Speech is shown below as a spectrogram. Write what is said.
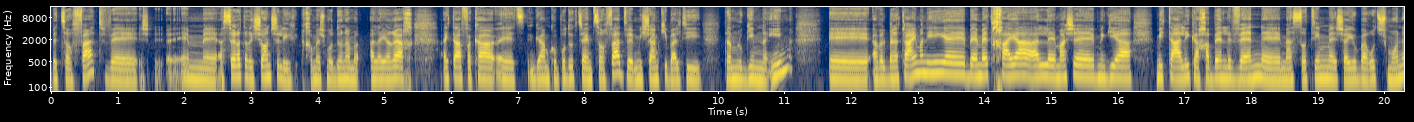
בצרפת, והם, אה, הסרט הראשון שלי, 500 דונם על הירח, הייתה הפקה, אה, גם קופרודוקציה עם צרפת, ומשם קיבלתי תמלוגים נעים. אה, אבל בינתיים אני אה, באמת חיה על אה, מה שמגיע מטלי, ככה בין לבין, מהסרטים שהיו בערוץ 8.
